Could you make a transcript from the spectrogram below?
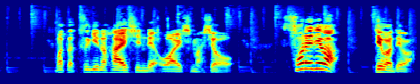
また次の配信でお会いしましょう。それでは、ではでは。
